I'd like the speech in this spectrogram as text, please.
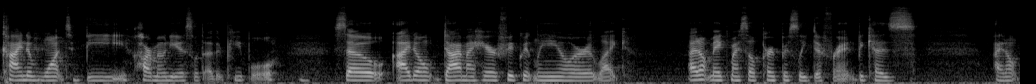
kind of want to be harmonious with other people. So I don't dye my hair frequently or like I don't make myself purposely different because I don't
